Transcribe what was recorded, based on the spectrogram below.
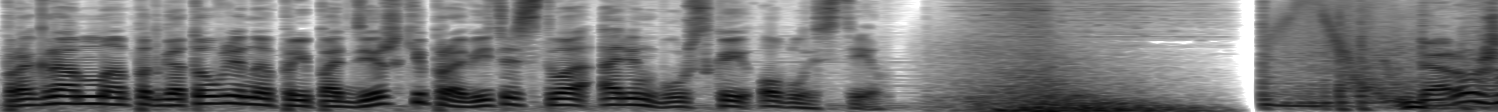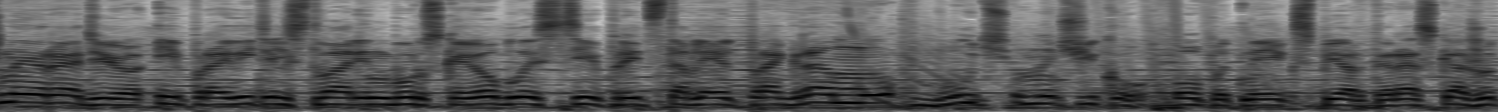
Программа подготовлена при поддержке правительства Оренбургской области. Дорожное радио и правительство Оренбургской области представляют программу «Будь начеку». Опытные эксперты расскажут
